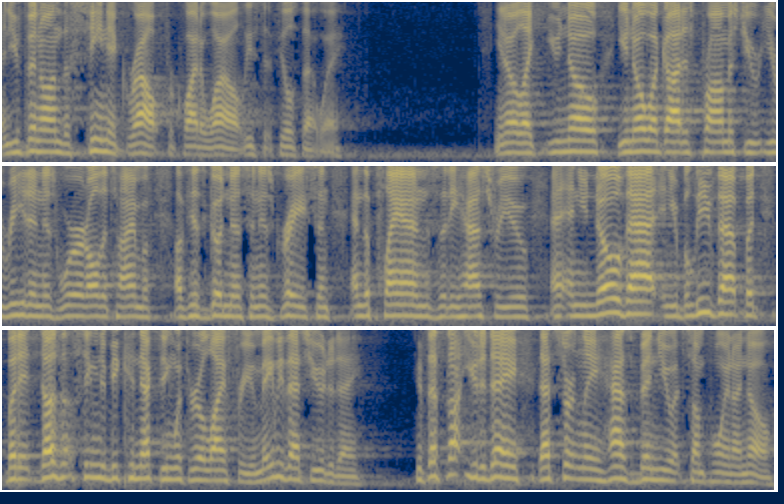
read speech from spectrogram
and you've been on the scenic route for quite a while, at least it feels that way. You know, like you know, you know what God has promised. You, you read in His Word all the time of, of His goodness and His grace and, and the plans that He has for you. And, and you know that and you believe that, but, but it doesn't seem to be connecting with real life for you. Maybe that's you today. If that's not you today, that certainly has been you at some point, I know.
